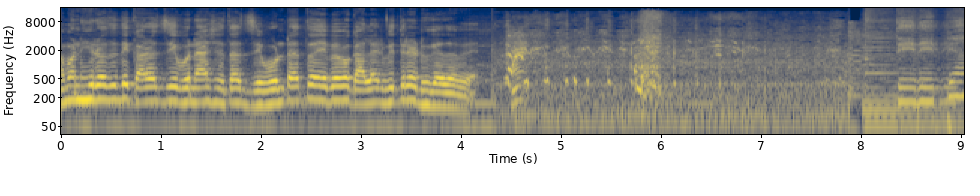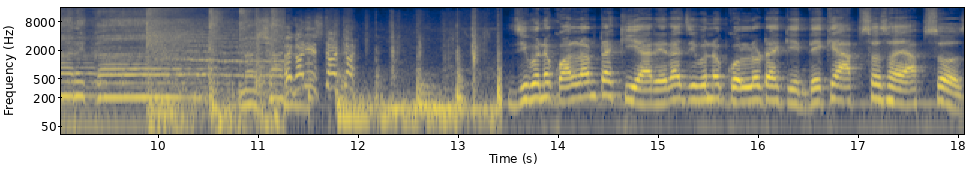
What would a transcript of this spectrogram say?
এমন হিরো যদি কারোর জীবনে আসে তার জীবনটা তো এভাবে গালের ভিতরে ঢুকে যাবে। জীবনে করলামটা কি? আর এরা জীবনে করলোটা কি? দেখে আফসোস হয় আফসোস।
